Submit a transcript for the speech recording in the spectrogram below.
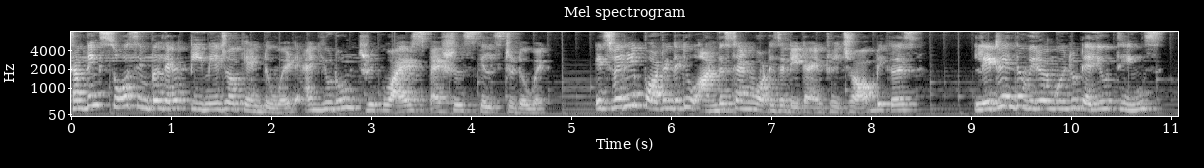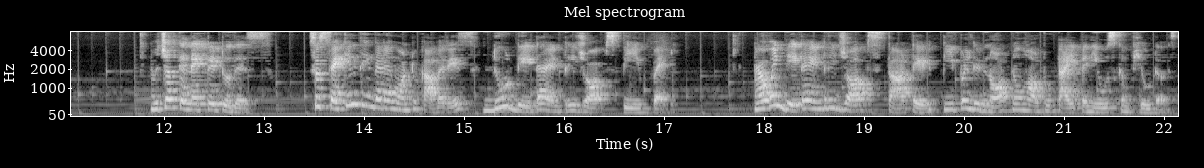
Something so simple that a teenager can do it and you don't require special skills to do it. It's very important that you understand what is a data entry job because later in the video I'm going to tell you things which are connected to this. So second thing that I want to cover is do data entry jobs pay well? Now when data entry jobs started, people did not know how to type and use computers.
